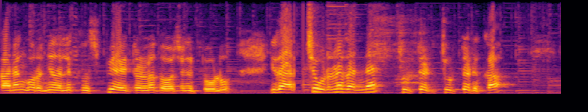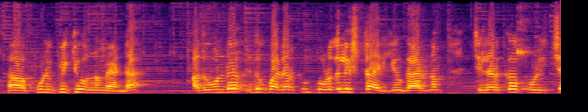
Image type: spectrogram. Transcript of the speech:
കനം കുറഞ്ഞ് നല്ല ക്രിസ്പി ആയിട്ടുള്ള ദോശ കിട്ടുള്ളൂ. ഇത് അരച്ച ഉടനെ തന്നെ ചുട്ട ചുട്ടെടുക്കാം. പുളിപ്പിക്കുകയൊന്നും വേണ്ട. അതുകൊണ്ട് ഇത് പലർക്കും കൂടുതൽ ഇഷ്ടമായിരിക്കും കാരണം ചിലർക്ക് പുളിച്ച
